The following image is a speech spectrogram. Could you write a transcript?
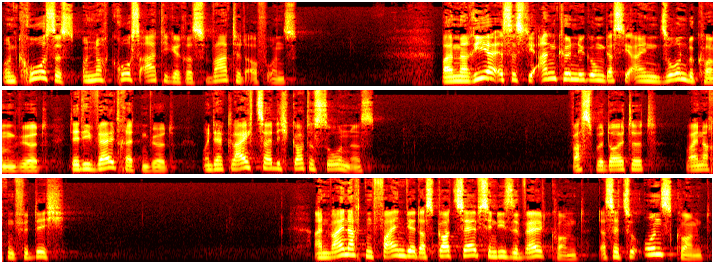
Und Großes und noch Großartigeres wartet auf uns. Bei Maria ist es die Ankündigung, dass sie einen Sohn bekommen wird, der die Welt retten wird und der gleichzeitig Gottes Sohn ist. Was bedeutet Weihnachten für dich? An Weihnachten feiern wir, dass Gott selbst in diese Welt kommt, dass er zu uns kommt,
